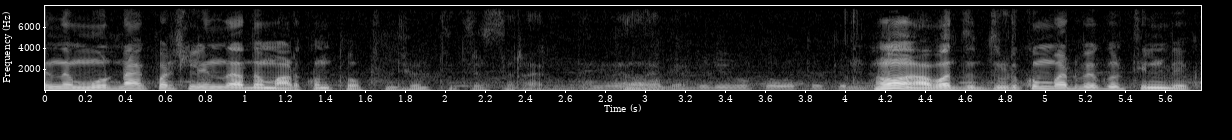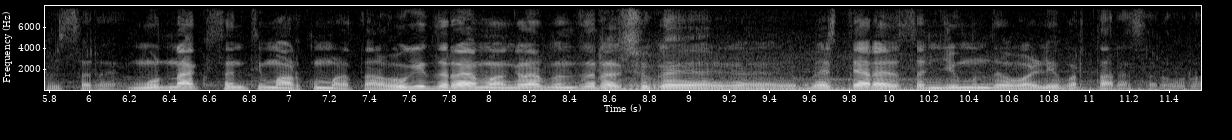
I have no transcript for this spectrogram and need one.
ಇನ್ನು ಮೂರ್ನಾಲ್ಕು ವರ್ಷದಿಂದ ಅದು ಮಾಡ್ಕೊಂಡು ಅಂತಿತ್ತು ಸರ್ ಅಲ್ಲಿ ಹ್ಞೂ ಅವತ್ತು ದುಡ್ಕೊಂಬರ್ಬೇಕು ತಿನ್ಬೇಕು ಸರ್. ಮೂರ್ನಾಲ್ಕು ಸಂತಿ ಮಾಡ್ಕೊಂಬರ್ತಾರೆ ಹೋಗಿದ್ರೆ ಮಂಗಳವಾರ ಬಂದ್ರೆ ಶುಗ ಬೆಸ್ತಾರ ಸಂಜೆ ಮುಂದೆ ಹೊಳ್ಳಿ ಬರ್ತಾರೆ ಸರ್ ಅವರು.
